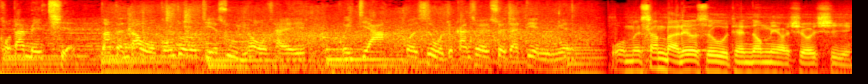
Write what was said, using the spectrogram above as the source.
口袋没钱。那等到我工作都结束以后，我才回家，或者是我就干脆睡在店里面。我们三百六十五天都没有休息，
